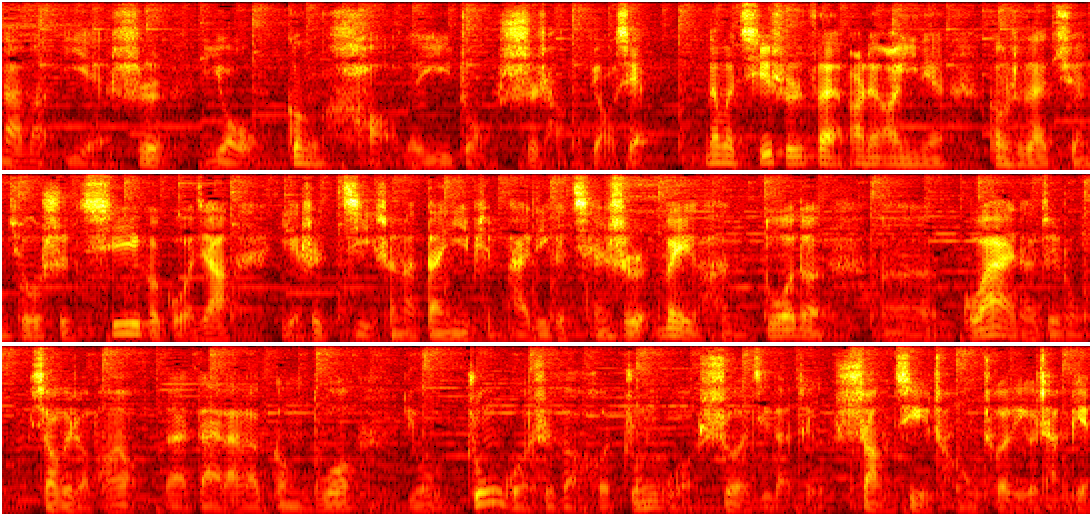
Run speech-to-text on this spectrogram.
那么也是有更好的一种市场的表现。那么其实，在二零二一年，更是在全球十七个国家，也是跻身了单一品牌的一个前十，为很多的呃国外的这种消费者朋友，来带来了更多由中国制造和中国设计的这个上汽乘用车的一个产品。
